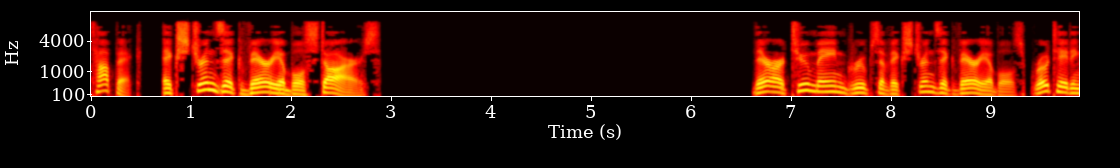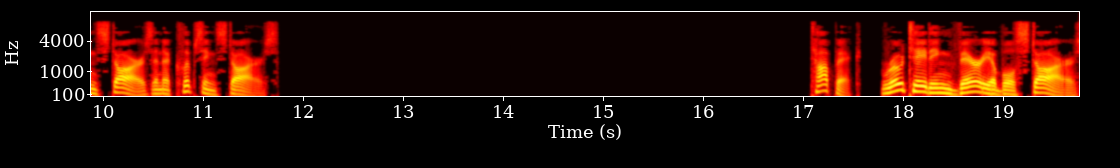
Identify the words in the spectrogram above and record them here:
Topic: Extrinsic variable stars. There are two main groups of extrinsic variables, rotating stars and eclipsing stars. Topic: Rotating variable stars.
